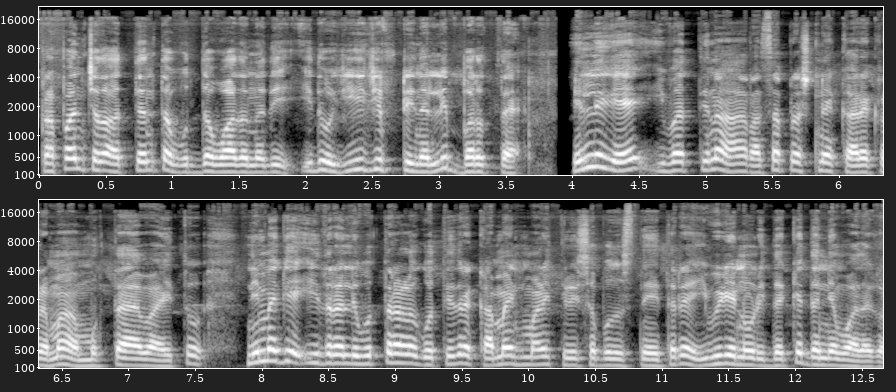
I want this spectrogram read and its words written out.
ಪ್ರಪಂಚದ ಅತ್ಯಂತ ಉದ್ದವಾದ ನದಿ. ಇದು ಈಜಿಪ್ಟಿನಲ್ಲಿ ಬರುತ್ತೆ. ಇಲ್ಲಿಗೆ ಇವತ್ತಿನ ರಸಪ್ರಶ್ನೆ ಕಾರ್ಯಕ್ರಮ ಮುಕ್ತಾಯವಾಯಿತು. ನಿಮಗೆ ಇದರಲ್ಲಿ ಉತ್ತರಗಳು ಗೊತ್ತಿದ್ದರೆ ಕಮೆಂಟ್ ಮಾಡಿ ತಿಳಿಸಬಹುದು ಸ್ನೇಹಿತರೆ. ಈ ವಿಡಿಯೋ ನೋಡಿದ್ದಕ್ಕೆ ಧನ್ಯವಾದಗಳು.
